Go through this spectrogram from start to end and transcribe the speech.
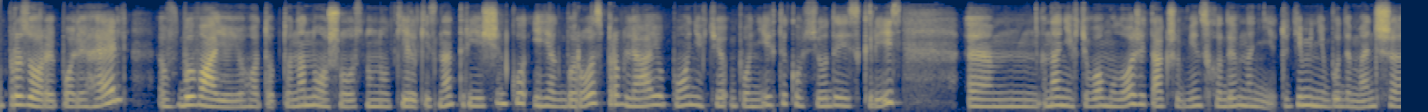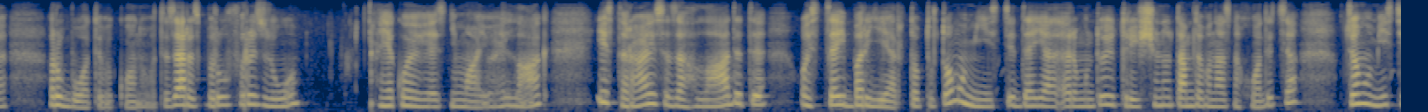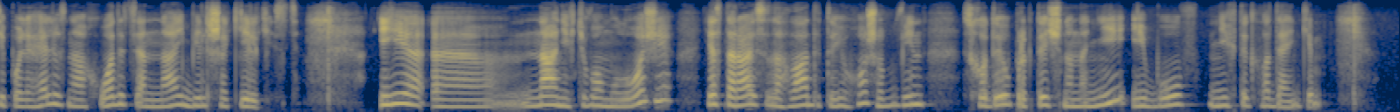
Прозорий полігель, вбиваю його, тобто наношу основну кількість на тріщинку і якби розправляю по, нігті, по нігтику всюди і скрізь ем, на нігтьовому ложі, так, щоб він сходив на ні. Тоді мені буде менше роботи виконувати. Зараз беру фрезу, якою я знімаю гель-лак, і стараюся загладити ось цей бар'єр. Тобто в тому місці, де я ремонтую тріщину, там, де вона знаходиться, в цьому місці полігелю знаходиться найбільша кількість. І е, на нігтьовому ложі я стараюся загладити його, щоб він сходив практично на ній і був нігтик гладеньким.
